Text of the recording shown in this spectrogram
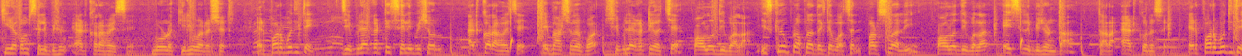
কীরকম সেলিব্রেশন অ্যাড করা হয়েছে। ব্রোনো গ্রিমারেসের এর। পরবর্তীতে যে প্লেয়ার কার্ডটির সেলিব্রেশন অ্যাড করা হয়েছে, এই ভার্সনের পর সেই প্লেয়ার কার্ডটি হচ্ছে পাওলো দিবালা। স্ক্রিনের উপর আপনারা দেখতে পাচ্ছেন পার্সোনালি পাওলো দিবালার এই সেলিব্রেশনটা তারা অ্যাড করেছে। এর পরবর্তীতে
